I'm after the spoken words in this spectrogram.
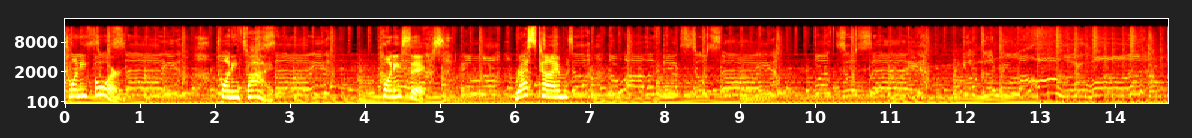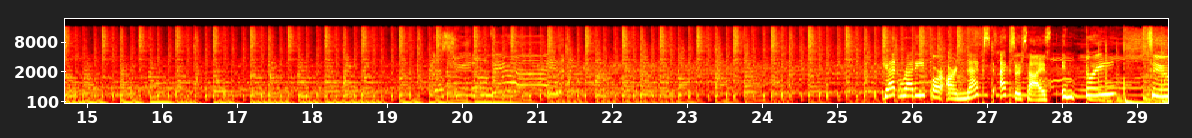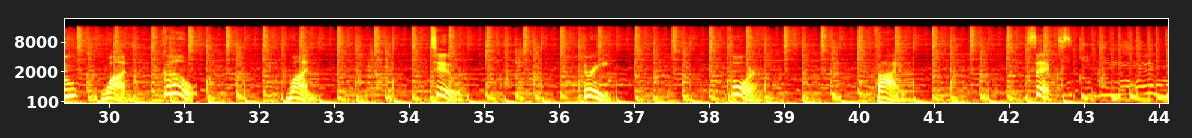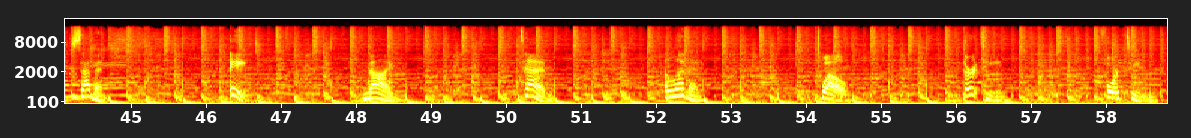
twenty-four, twenty-five, twenty-six. Rest time. Get ready for our next exercise in three, two, one. Go! One, two, three, four, five, six, seven, eight, nine, ten, eleven, twelve. 13 14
